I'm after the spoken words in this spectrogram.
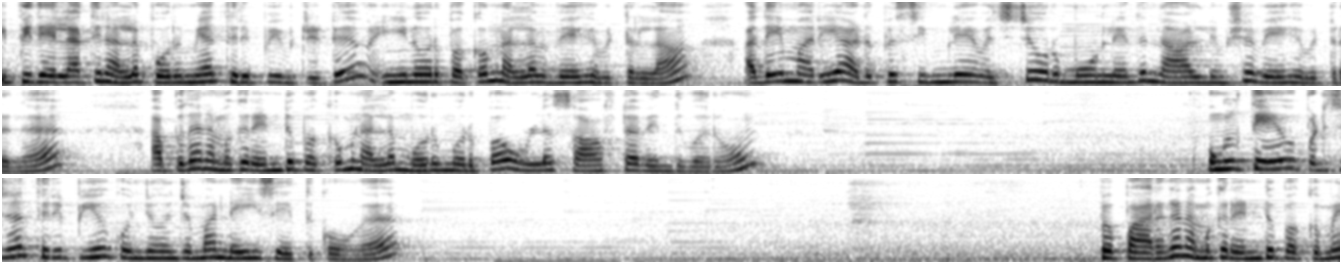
இப்போ இது எல்லாத்தையும் நல்லா பொறுமையாக திருப்பி விட்டுட்டு இன்னொரு பக்கம் நல்லா வேக விட்டுடலாம் அதே மாதிரியே அடுப்பு சிம்லேயே வச்சுட்டு ஒரு மூணுலேருந்து நாலு நிமிஷம் வேக விட்டுருங்க. அப்போ தான் நமக்கு ரெண்டு பக்கமும் நல்லா மொறுமொறுப்பாக உள்ளே சாஃப்டாக வெந்து வரும். உங்களுக்கு தேவைப்பட்டுச்சுன்னா திருப்பியும் கொஞ்சம் கொஞ்சமாக நெய் சேர்த்துக்கோங்க. இப்போ பாருங்கள் நமக்கு ரெண்டு பக்கமே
